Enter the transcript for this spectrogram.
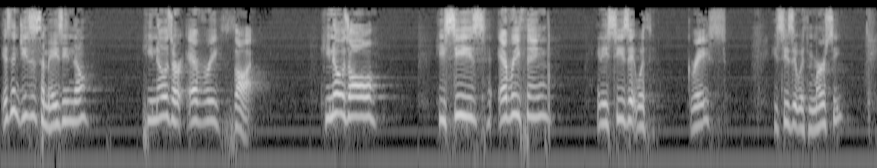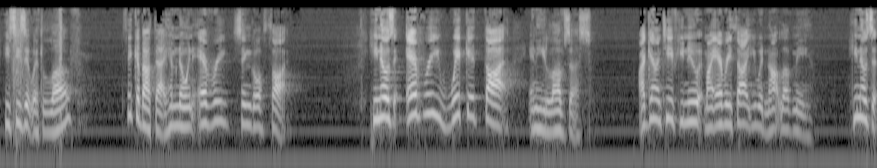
Isn't Jesus amazing, though? He knows our every thought. He knows all. He sees everything, and he sees it with grace. He sees it with mercy. He sees it with love. Think about that, him knowing every single thought. He knows every wicked thought, and he loves us. I guarantee if you knew my every thought, you would not love me. He knows the,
